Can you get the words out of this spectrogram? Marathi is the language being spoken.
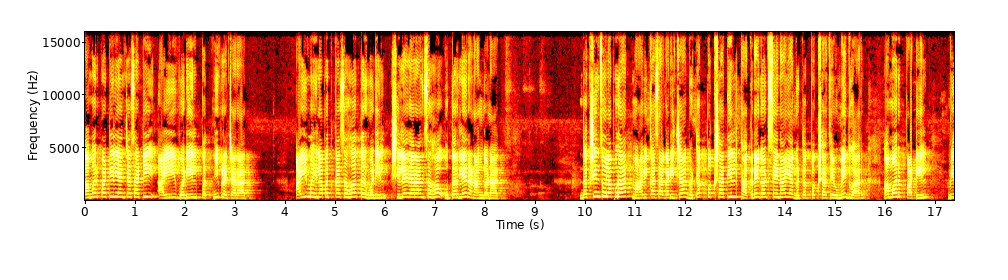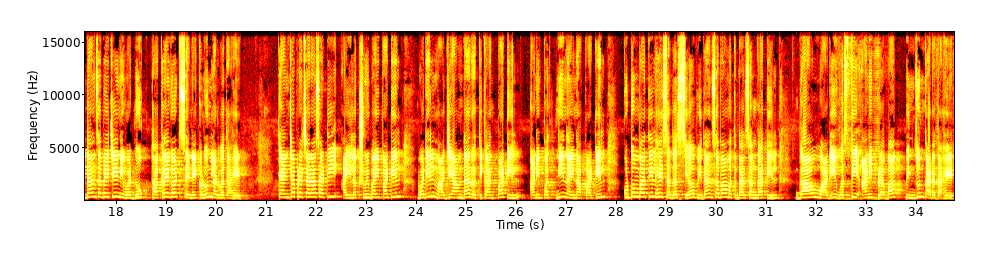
अमर पाटील यांच्यासाठी आई वडील पत्नी प्रचारात. आई महिला पथकासह तर वडील शिलेदारांसह उतरले रणांगणात. दक्षिण सोलापुरात महाविकास आघाडीच्या घटक पक्षातील ठाकरे गट सेना या घटक पक्षाचे उमेदवार अमर पाटील विधानसभेची निवडणूक ठाकरे गट सेनेकडून लढवत आहेत. त्यांच्या प्रचारासाठी आई लक्ष्मीबाई पाटील वडील माजी आमदार रतिकांत पाटील आणि पत्नी नैना पाटील कुटुंबातील हे सदस्य विधानसभा मतदारसंघातील गाव वाडी वस्ती आणि प्रभाग पिंजून काढत आहेत.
